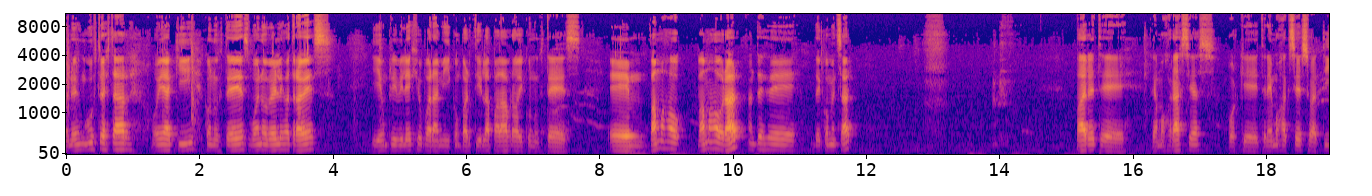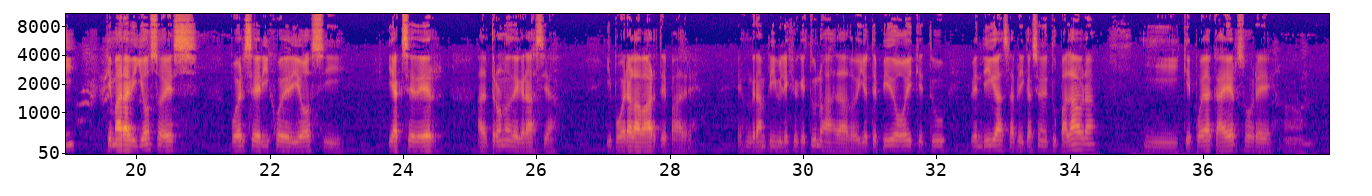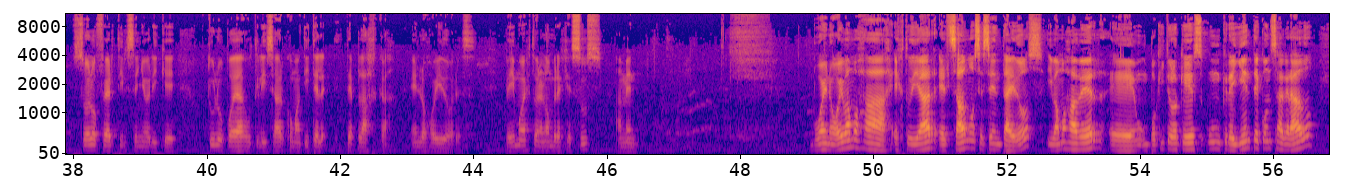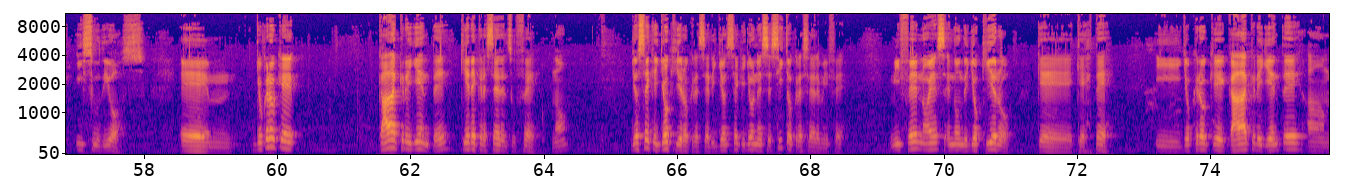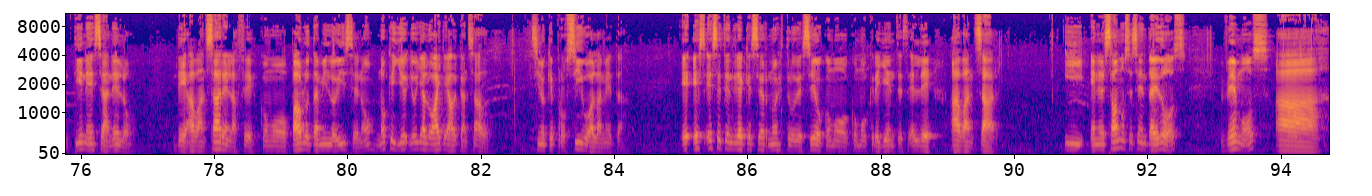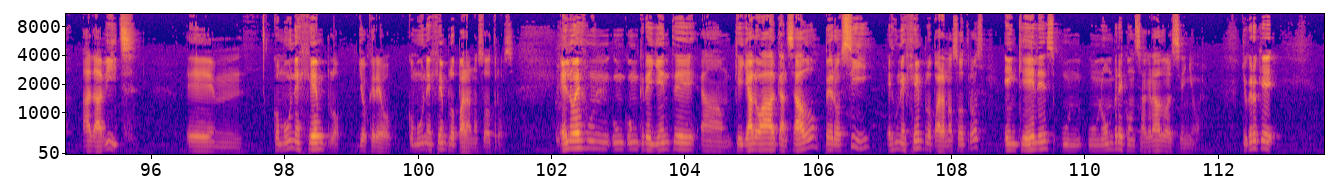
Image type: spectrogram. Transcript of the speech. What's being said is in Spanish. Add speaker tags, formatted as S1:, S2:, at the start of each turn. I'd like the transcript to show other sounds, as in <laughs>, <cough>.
S1: Bueno, es un gusto estar hoy aquí con ustedes, bueno verles otra vez y es un privilegio para mí compartir la palabra hoy con ustedes. Eh, vamos, a, vamos a orar antes de, de comenzar. Padre, te, te damos gracias porque tenemos acceso a ti. Qué maravilloso es poder ser hijo de Dios y, y acceder al trono de gracia y poder alabarte, Padre. Es un gran privilegio que tú nos has dado. Y yo te pido hoy que tú bendigas la predicación de tu palabra y que pueda caer sobre um, suelo fértil, Señor, y que tú lo puedas utilizar como a ti te, plazca en los oidores. Pedimos esto en el nombre de Jesús. Amén. Bueno, hoy vamos a estudiar el Salmo 62 y vamos a ver eh, un poquito lo que es un creyente consagrado y su Dios. Eh, yo creo que cada creyente quiere crecer en su fe, ¿no? Yo sé que yo quiero crecer y yo sé que yo necesito crecer en mi fe. Mi fe no es en donde yo quiero que, que esté. Y yo creo que cada creyente tiene ese anhelo de avanzar en la fe, como Pablo también lo dice, ¿no? No que yo ya lo haya alcanzado, sino que prosigo a la meta. E, es, ese tendría que ser nuestro deseo como, como creyentes, el de avanzar. Y en el Salmo 62 vemos a, a David eh, como un ejemplo, yo creo, como un ejemplo para nosotros. Él no es un, un, creyente que ya lo ha alcanzado, pero sí es un ejemplo para nosotros en que Él es un, un, hombre consagrado al Señor. Yo creo que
